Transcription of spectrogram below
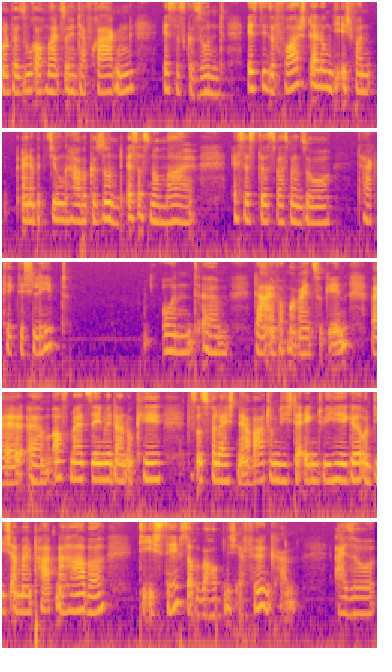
Und versuch auch mal zu hinterfragen, ist es gesund? Ist diese Vorstellung, die ich von einer Beziehung habe, gesund? Ist es normal? Ist es das, was man so tagtäglich lebt? und ähm, da einfach mal reinzugehen. Weil ähm, oftmals sehen wir dann, okay, das ist vielleicht eine Erwartung, die ich da irgendwie hege und die ich an meinen Partner habe, die ich selbst auch überhaupt nicht erfüllen kann. Also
